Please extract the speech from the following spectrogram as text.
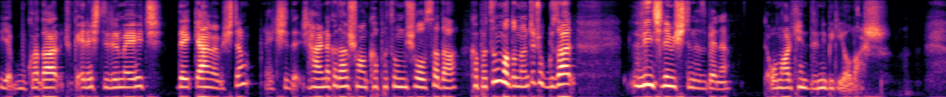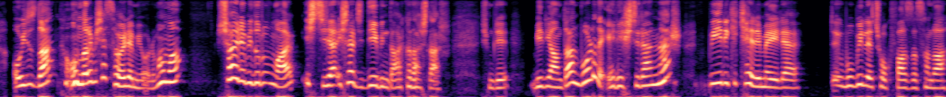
Ya, bu kadar çünkü eleştirilmeye hiç denk gelmemiştim. Ekşide her ne kadar şu an kapatılmış olsa da kapatılmadan önce çok güzel linçlemiştiniz beni. Onlar kendilerini biliyorlar. O yüzden onlara bir şey söylemiyorum ama şöyle bir durum var. İşçiler, işler ciddiye bindi arkadaşlar. Şimdi bir yandan bu arada eleştirenler bir iki kelimeyle bu bile çok fazla sana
